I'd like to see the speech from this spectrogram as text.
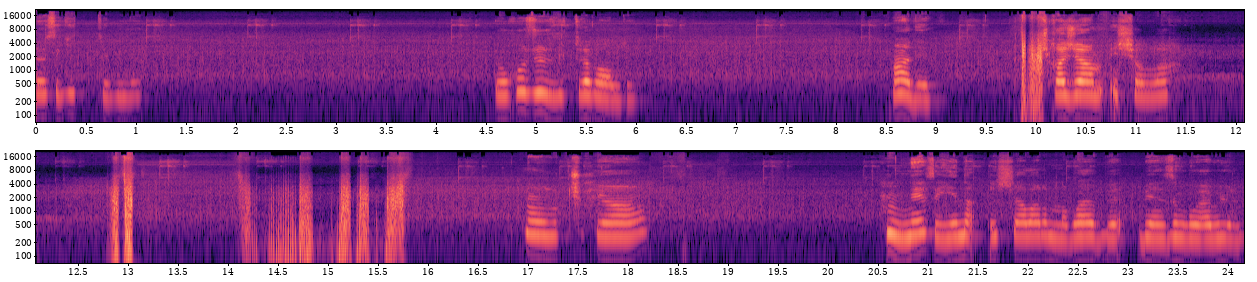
litresi gitti bile. 900 litre kaldı. Hadi. Çıkacağım inşallah. Ne olur çık ya. Neyse yeni eşyalarımla bayağı bir benzin koyabilirim.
